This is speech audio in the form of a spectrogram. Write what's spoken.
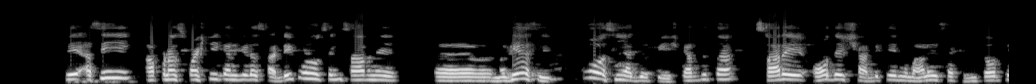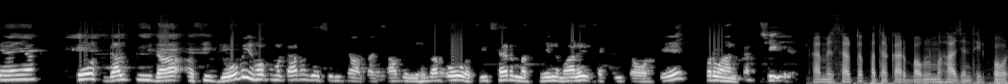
ਤੇ ਅਸੀਂ ਆਪਣਾ ਸਪਸ਼ਟੀਕਰਨ ਜਿਹੜਾ ਸਾਡੇ ਕੋਲੋਂ ਸਿੰਘ ਸਾਹਿਬ ਨੇ ਅਹ, ਮੰਗਿਆ ਸੀ ਉਹ ਅਸੀਂ ਅੱਜ ਪੇਸ਼ ਕਰ ਦਿੱਤਾ। ਸਾਰੇ ਅਹੁਦੇ ਛੱਡ ਕੇ ਨਿਮਾਣੇ ਸਖੀ ਤੌਰ ਤੇ ਆਏ ਆ ਉਸ ਗਲਤੀ ਦਾ ਅਸੀਂ ਜੋ ਵੀ ਹੁਕਮ ਕਰਨਗੇ ਸ੍ਰੀ ਅਕਾਲ ਤਖਤ ਸਾਹਿਬ ਦੇ ਜਹਦਰ, ਉਹ ਅਸੀਂ ਸਿਰ ਮੱਥੇ ਨਿਮਾਣੇ ਸਖੀ ਤੌਰ ਤੇ ਪ੍ਰਵਾਨ ਕਰ ਠੀਕ ਹੈ ਅੰਮ੍ਰਿਤਸਰ ਤੋਂ ਪੱਤਰਕਾਰ ਬਬਲ ਮਹਾਜਨ ਦੀ ਰਿਪੋਰਟ।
